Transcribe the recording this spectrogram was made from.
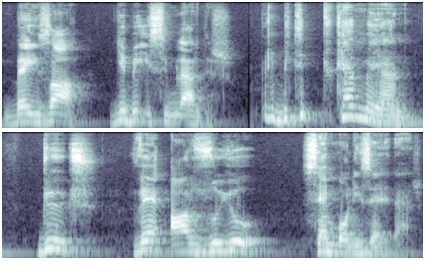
Beyza gibi isimlerdir. Böyle bitip tükenmeyen güç ve arzuyu sembolize eder.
